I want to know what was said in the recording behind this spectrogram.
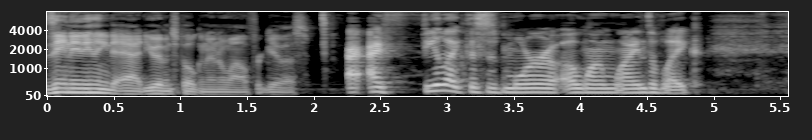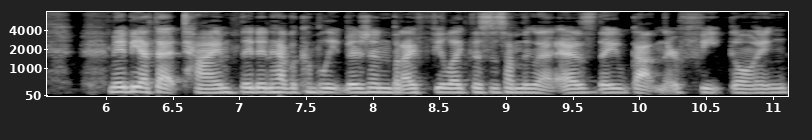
Zayne, anything to add? You haven't spoken in a while. Forgive us. I, I feel like this is more along the lines of like maybe at that time they didn't have a complete vision, but I feel like this is something that as they've gotten their feet going,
